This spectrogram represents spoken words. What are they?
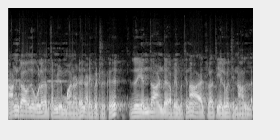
நான்காவது உலக தமிழ் மாநாடு நடைபெற்றிருக்கு. இது எந்த ஆண்டு அப்படின்னு பார்த்தீங்கன்னா ஆயிரத்தி தொள்ளாயிரத்தி எழுபத்தி நாலில்.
